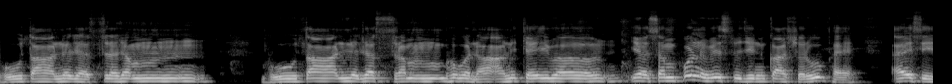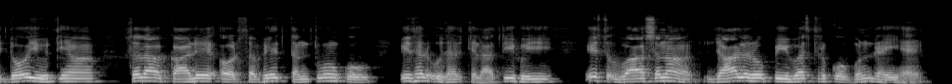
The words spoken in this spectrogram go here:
भूतान्यजस्रजम भूतान्यजस्रम भुवनानि यह संपूर्ण विश्व जिनका स्वरूप है, ऐसी दो युवतियाँ सदा काले और सफ़ेद तंतुओं को इधर उधर चलाती हुई इस वासना जाल रूपी वस्त्र को बुन रही हैं।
